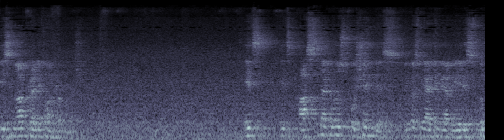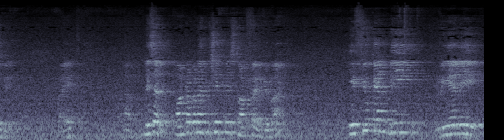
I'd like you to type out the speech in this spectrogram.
is not ready for entrepreneurship. It's it's us that was pushing this because we, I think we are really stupid, right? Uh, listen, entrepreneurship is not for everyone. If you can be really,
